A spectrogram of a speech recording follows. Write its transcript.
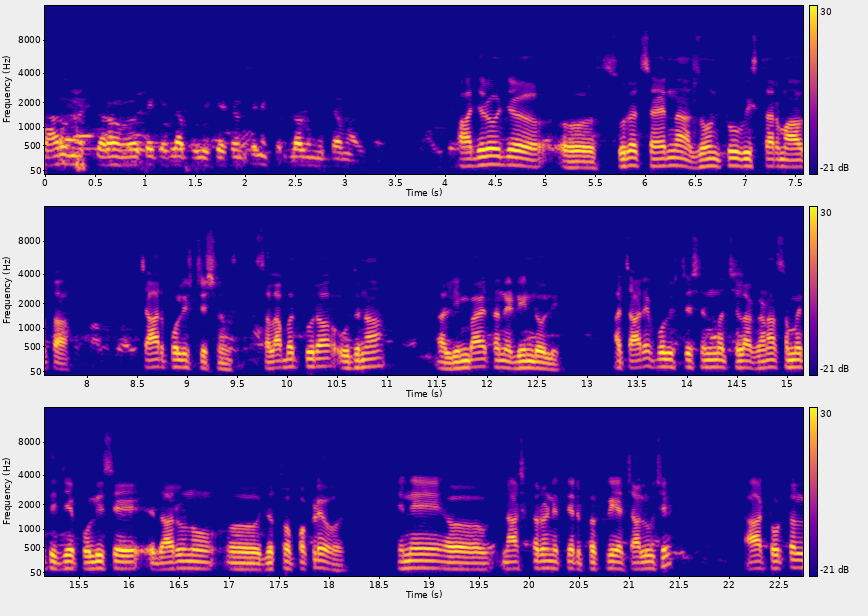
દારૂ નાશ કરવામાં આવ્યો છે. કેટલા પોલીસ સ્ટેશન છે ને કેટલાનો મુદ્દામાં આવ્યું છે? આજરોજ સુરત શહેરના ઝોન ટુ વિસ્તારમાં આવતા ચાર પોલીસ સ્ટેશન, સલાબતપુરા, ઉધના લિંબાયત અને ડિંડોલી. આ ચારે પોલીસ સ્ટેશનમાં છેલ્લા ઘણા સમયથી જે પોલીસે દારૂનો જથ્થો પકડ્યો હોય, એને નાશ કરવાની અત્યારે પ્રક્રિયા ચાલુ છે. આ ટોટલ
